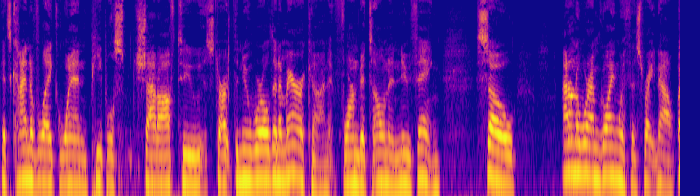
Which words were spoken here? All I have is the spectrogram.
It's kind of like when people shot off to start the new world in America and it formed its own and new thing. So I don't know where I'm going with this right now.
